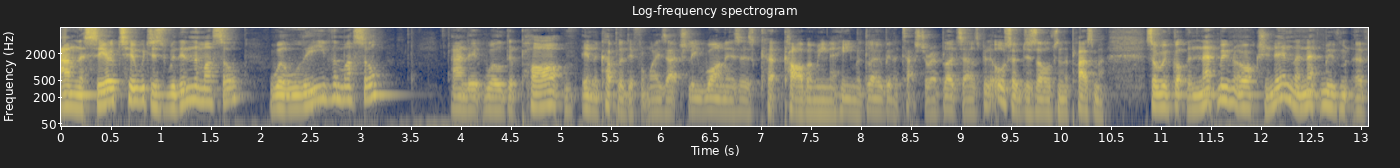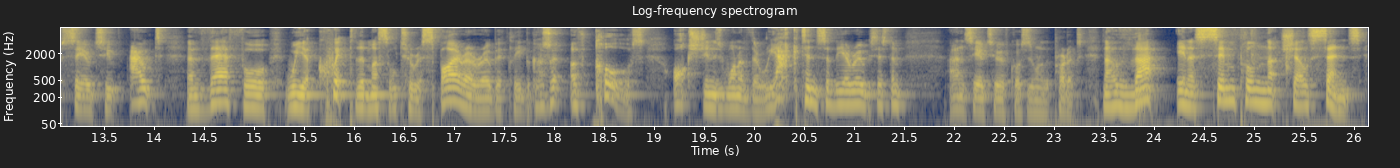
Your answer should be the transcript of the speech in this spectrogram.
and the CO2, which is within the muscle, will leave the muscle and it will depart in a couple of different ways actually one is as carbaminohemoglobin attached to red blood cells but it also dissolves in the plasma so we've got the net movement of oxygen in the net movement of co2 out and therefore we equip the muscle to respire aerobically because of course oxygen is one of the reactants of the aerobic system and CO2, of course, is one of the products. Now, that, in a simple nutshell sense,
